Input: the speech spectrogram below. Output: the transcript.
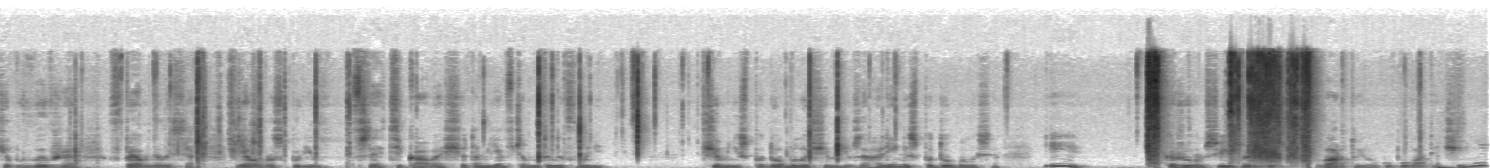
щоб ви вже впевнилися. Я вам розповім все цікаве, що там є в цьому телефоні, що мені сподобалось, що мені взагалі не сподобалося. І скажу вам свій вердикт, варто його купувати чи ні.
